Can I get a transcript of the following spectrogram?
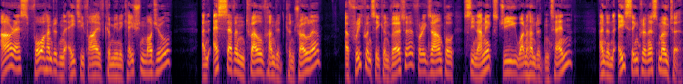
RS-485 communication module, an S7-1200 controller, a frequency converter, for example, Sinamics G110, and an asynchronous motor.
